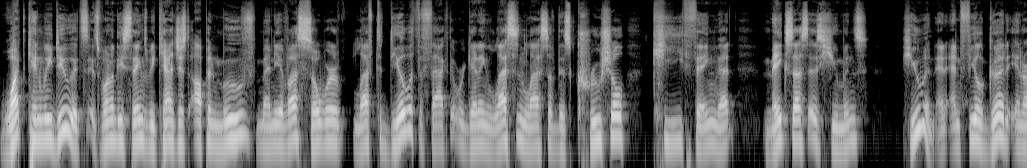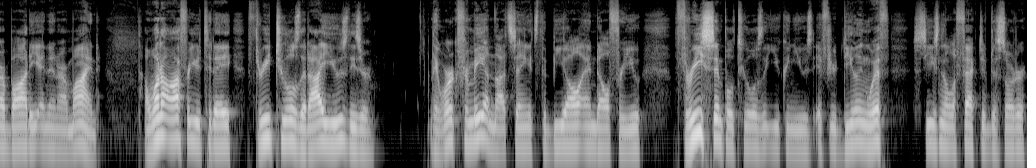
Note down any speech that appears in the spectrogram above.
What can we do? It's it's one of these things we can't just up and move, many of us, so we're left to deal with the fact that we're getting less and less of this crucial key thing that makes us as humans human and, and feel good in our body and in our mind. I want to offer you today three tools that I use. These are they work for me. I'm not saying it's the be all end all for you. Three simple tools that you can use if you're dealing with seasonal affective disorder.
